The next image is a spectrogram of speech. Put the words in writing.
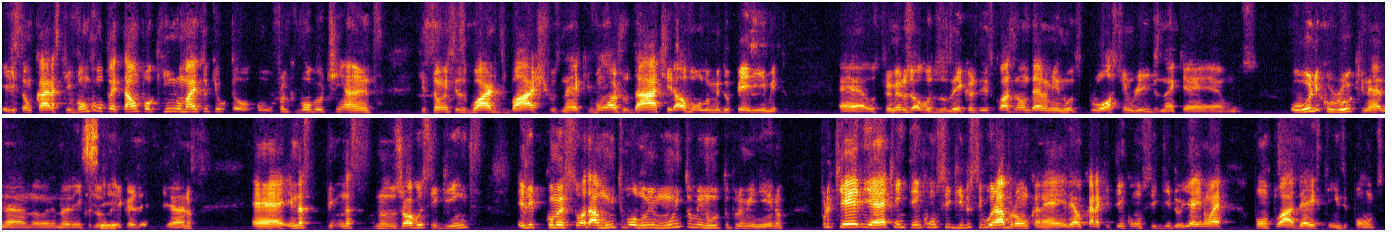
eles são caras que vão completar um pouquinho mais do que o, o Frank Vogel tinha antes, que são esses guards baixos, né, que vão ajudar a tirar o volume do perímetro. É, os primeiros jogos dos Lakers eles quase não deram minutos para o Austin Reeves, né, que é um dos, o único rookie, né, na, no, no elenco dos Lakers esse ano. É, e nas, nas, nos jogos seguintes ele começou a dar muito volume, muito minuto para o menino, porque ele é quem tem conseguido segurar a bronca, né? Ele é o cara que tem conseguido, e aí não é pontuar 10, 15 pontos,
